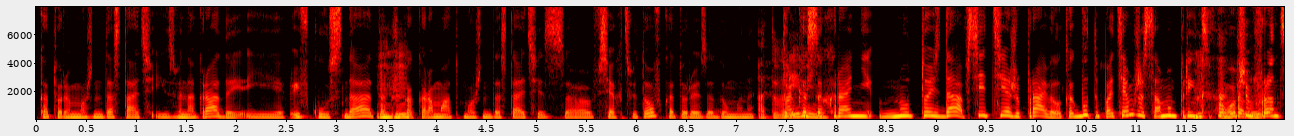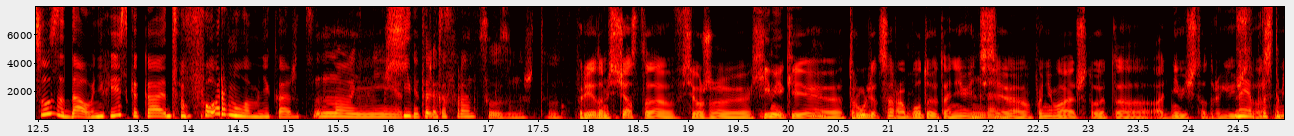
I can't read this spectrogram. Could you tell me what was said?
который можно достать из винограда и, и вкус, да, так же Мгм. как аромат можно достать из э, всех цветов, которые задуманы. От Только времени. сохрани. Ну, то есть, да, все те же правила, как будто по тем же самым принципам. В общем, французы, да, у них есть какая-то формула, мне кажется. Ну, нет, не Хитрость. только французы, ну что. При этом сейчас-то все же химики трудятся, работают, они ведь Да. э, понимают, что это одни вещества, другие Ну, я вещества. просто смеш-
